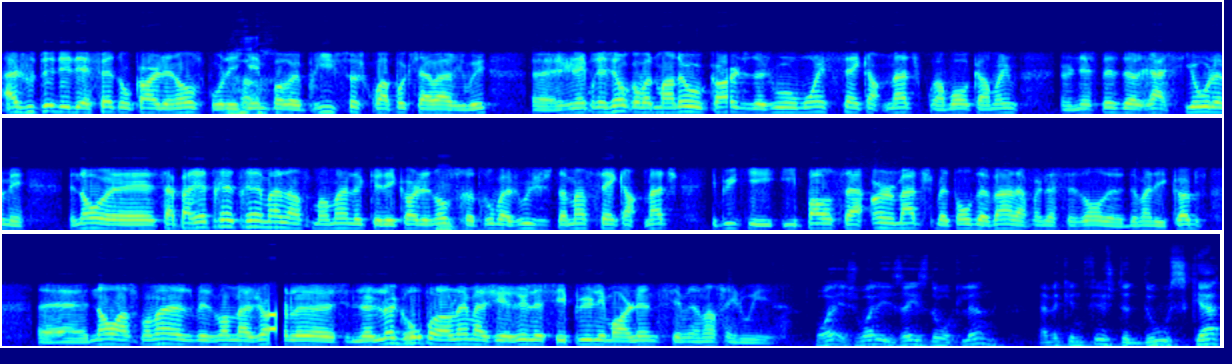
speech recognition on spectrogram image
ajouter des défaites aux Cardinals pour les games pas repris. Ça, je crois pas que ça va arriver. Euh, j'ai l'impression qu'on va demander aux Cards de jouer au moins 50 matchs pour avoir quand même une espèce de ratio, là, mais, non, euh, ça paraît très très mal en ce moment là, que les Cardinals mm. se retrouvent à jouer justement 50 matchs et puis qu'ils passent à un match, mettons, devant à la fin de la saison, devant les Cubs. Euh, non, en ce moment, le baseball majeur, le, le, gros problème à gérer, c'est plus les Marlins, c'est vraiment Saint-Louis. Oui, je vois les Aces d'Oakland avec une fiche de 12-4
